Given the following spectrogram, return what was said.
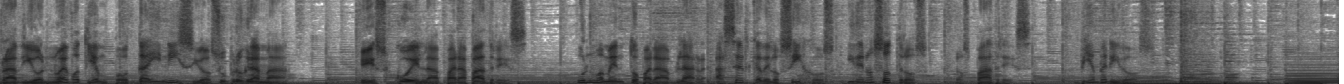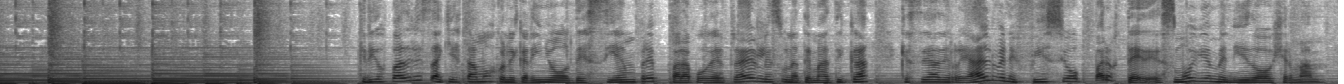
Radio Nuevo Tiempo da inicio a su programa Escuela para Padres. Un momento para hablar acerca de los hijos y de nosotros, los padres. Bienvenidos. Queridos padres, aquí estamos con el cariño de siempre para poder traerles una temática que sea de real beneficio para ustedes. Muy bienvenido, Germán.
